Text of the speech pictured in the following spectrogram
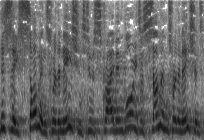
This is a summons for the nations to ascribe him glory. It's a summons for the nations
